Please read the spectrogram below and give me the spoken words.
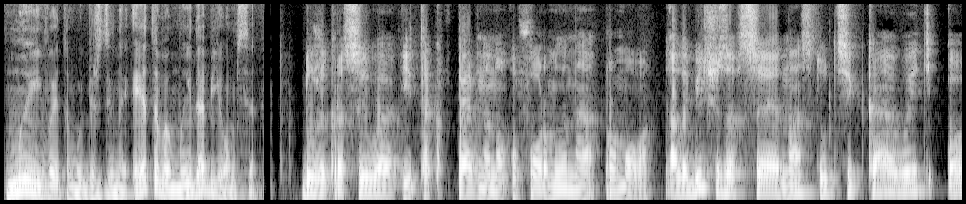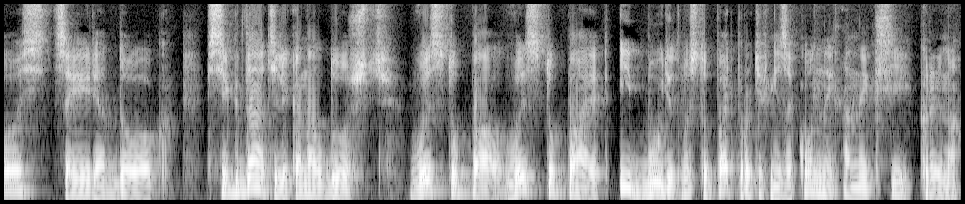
Мы в этом убеждены. Этого мы добьемся. Дуже красива і так впевнено оформлена промова. Але більше за все нас тут цікавить ось цей рядок. Всегда телеканал «Дождь» выступал, выступает и будет выступать против незаконной аннексії Крима.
